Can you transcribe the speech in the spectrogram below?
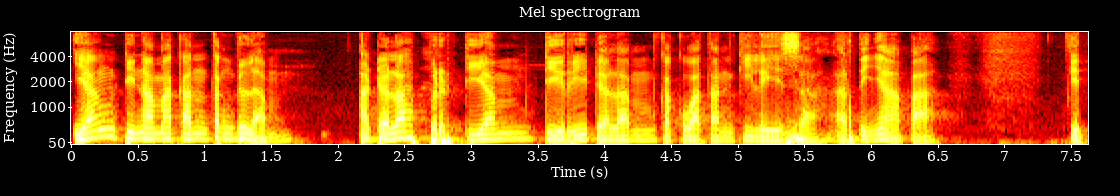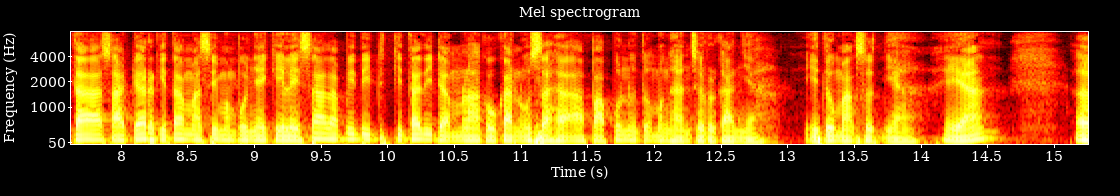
yang dinamakan tenggelam adalah berdiam diri dalam kekuatan kilesa. Artinya apa? Kita sadar kita masih mempunyai kilesa tapi kita tidak melakukan usaha apa pun untuk menghancurkannya. Itu maksudnya, ya. E,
